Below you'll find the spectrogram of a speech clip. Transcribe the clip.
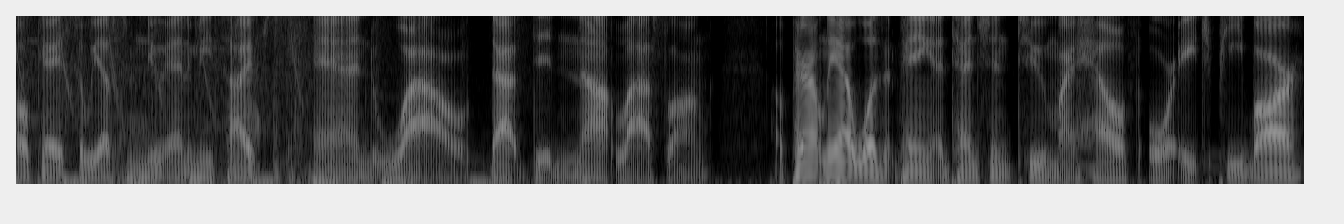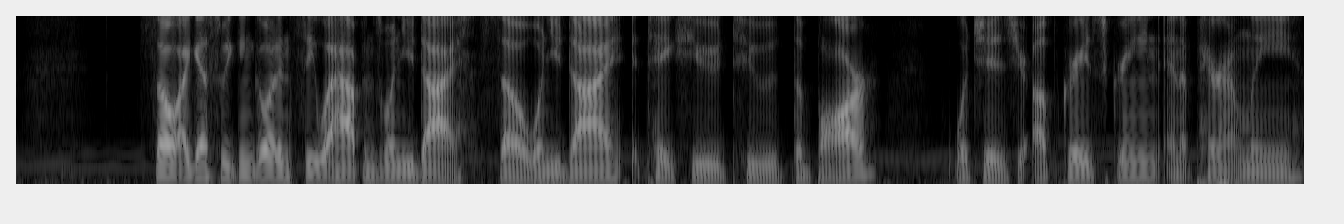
Okay, so we have some new enemy types, and wow, that did not last long. Apparently I wasn't paying attention to my health or HP bar. So I guess we can go ahead and see what happens when you die. So when you die, it takes you to the bar, which is your upgrade screen, and apparently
